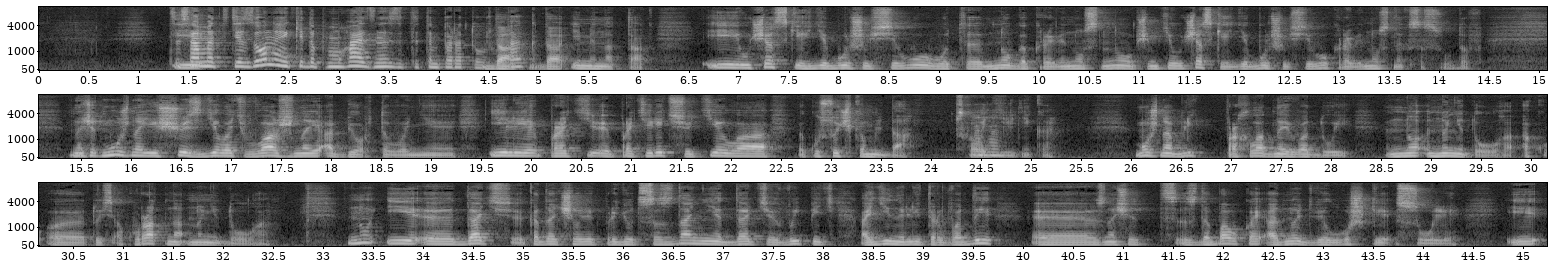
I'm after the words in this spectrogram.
Це І- саме ті зони, які допомагають знизити температуру, Да, так? да, именно так. И участки, где больше всего вот э, много кровеносных, ну, в общем, те участки, где больше всего кровеносных сосудов. Значит, можно еще сделать влажное обертывание или проте- протереть все тело кусочком льда с холодильника. Можно облить прохладной водой, но, но недолго. Аку- э, то есть аккуратно, но недолго. Ну и э, дать, когда человек придет в сознание, дать выпить 1 литр воды, э, значит, с добавкой 1-2 ложки соли. И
